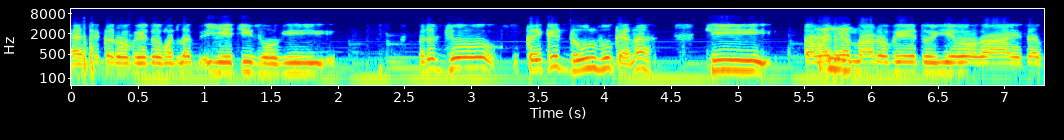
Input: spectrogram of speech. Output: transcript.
ऐसे करोगे तो मतलब ये चीज़ होगी। मतलब जो क्रिकेट रूल बुक है ना कि कवर हाँ में मारोगे तो ये होगा ये सब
